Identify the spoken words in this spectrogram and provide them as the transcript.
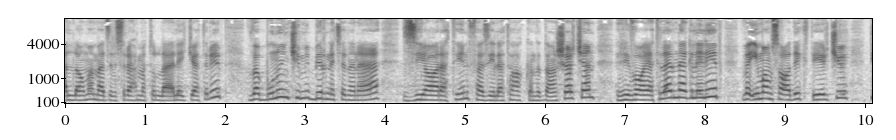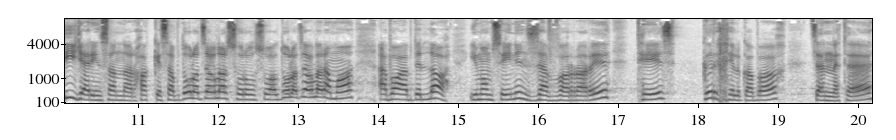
Əllamə Məclis rəhmətullahi əleyh gətirib və bunun kimi bir neçə dənə ziyarətin fəziləti haqqında danışarkən rivayətlər nəql edib və İmam Sadiq deyir ki, digər insanlar haqq hesabda olacaqlar, sorğu-sualda olacaqlar, amma Amma Əbu Abdullah İmam Hüseynin zəvvarları tez 40 il qabaq cənnətə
